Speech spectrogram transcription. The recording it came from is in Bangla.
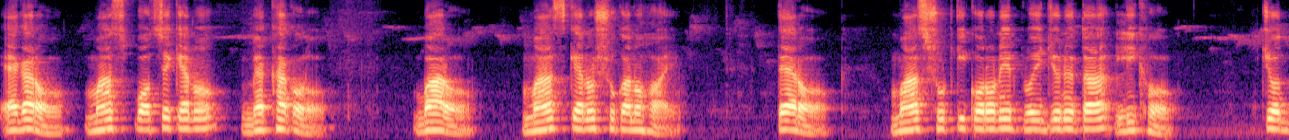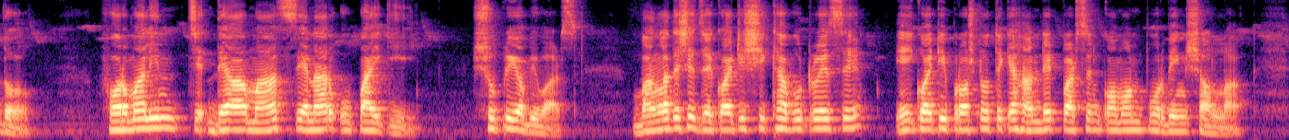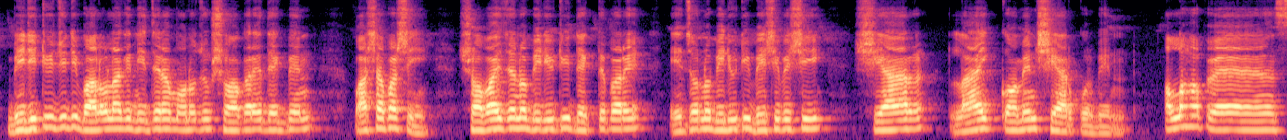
এগারো, মাছ পচে কেন? ব্যাখ্যা করো। বারো, মাছ কেন শুকানো হয়? তেরো, মাছ শুটকিকরণের প্রয়োজনীয়তা লিখো। চোদ্দ, ফরমালিন দেওয়া মাছ চেনার উপায় কি? সুপ্রিয় ভিউয়ার্স বাংলাদেশে যে কয়টি শিক্ষা বুট রয়েছে, এই কয়টি প্রশ্ন থেকে হান্ড্রেড পার্সেন্ট কমন পড়বে ইনশাল্লাহ ভিডিওটি যদি ভালো লাগে, নিজেরা মনোযোগ সহকারে দেখবেন। পাশাপাশি সবাই যেন ভিডিওটি দেখতে পারে, এজন্য ভিডিওটি বেশি বেশি শেয়ার, লাইক, কমেন্ট, শেয়ার করবেন। আল্লাহ হাফেজ।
